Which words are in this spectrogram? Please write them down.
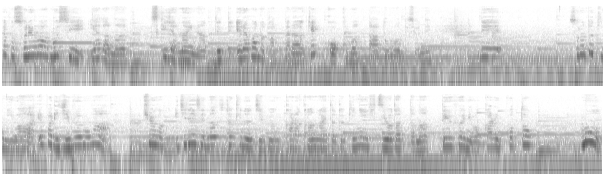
やっぱそれはもし嫌だな好きじゃないなって言って選ばなかったら結構困ったと思うんですよね。でその時にはやっぱり自分が中学1年生になった時の自分から考えた時に必要だったなっていうふうに分かることも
